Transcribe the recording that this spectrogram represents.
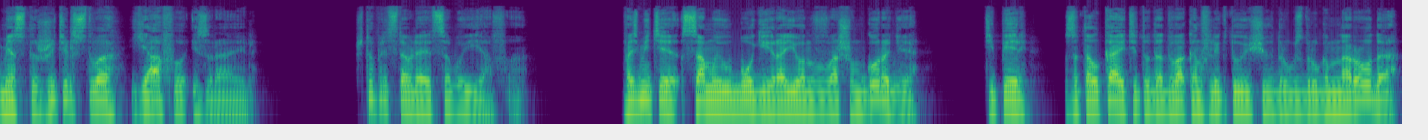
Место жительства — Яфо, Израиль. Что представляет собой Яфо? Возьмите самый убогий район в вашем городе, теперь затолкайте туда два конфликтующих друг с другом народа,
